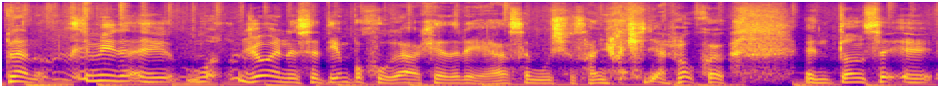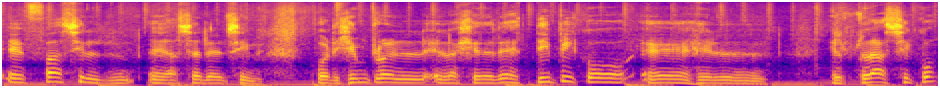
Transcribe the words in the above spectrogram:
Claro, mira, eh, yo en ese tiempo jugaba ajedrez, hace muchos años que ya no juego, entonces eh, es fácil eh, hacer el símil. Por ejemplo, el, ajedrez típico es el, clásico,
